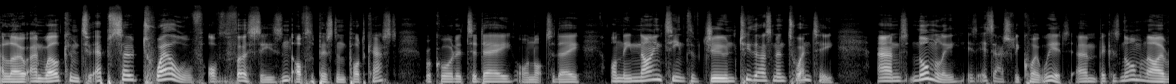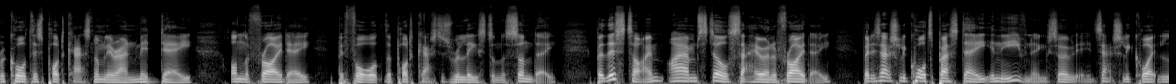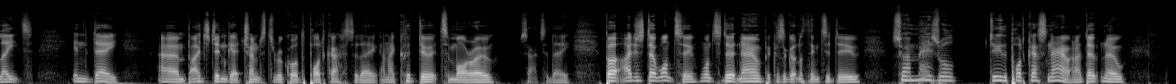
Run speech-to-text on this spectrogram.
Hello and welcome to episode 12 of the first season of the Piston Podcast, recorded today, or not today, on the 19th of June 2020. And normally, it's actually quite weird, um, because normally I record this podcast normally around midday on the Friday before the podcast is released on the Sunday. But this time, I am still sat here on a Friday, but it's actually quarter past day in the evening, so it's actually quite late in the day. Um, but I just didn't get a chance to record the podcast today, and I could do it tomorrow Saturday. But I just don't want to. want to do it now because I've got nothing to do. So I may as well do the podcast now. And I don't know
